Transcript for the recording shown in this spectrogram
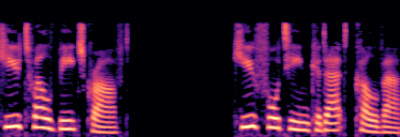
Q12 Beechcraft Q14 Cadet, Culver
